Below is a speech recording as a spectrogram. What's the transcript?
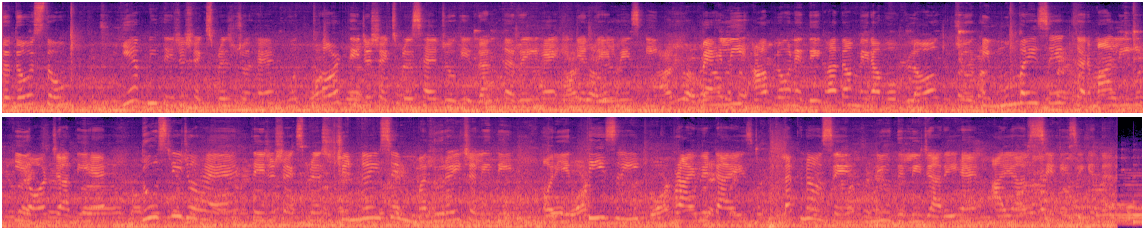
तो दोस्तों, ये अपनी तेजस एक्सप्रेस जो है, वो थर्ड तेजस एक्सप्रेस है जो कि रन कर रही है इंडियन रेलवेज की। पहली आप लोगों ने देखा था मेरा वो ब्लॉग जो कि मुंबई से करमाली की ओर जाती है। दूसरी जो है तेजस एक्सप्रेस चेन्नई से मदुरई चली थी और ये तीसरी प्राइवेटाइज्ड लखनऊ से न्यू दिल्ली जा रही है आईआरसीटीसी के तहत।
